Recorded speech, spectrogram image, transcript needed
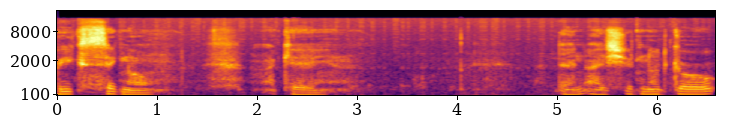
Weak signal. Okay. Then I should not go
